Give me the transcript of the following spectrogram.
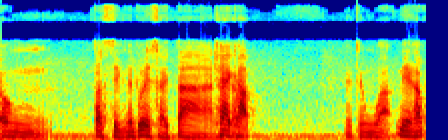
ต้องตัดสินกันด้วยสายตานะใช่ครับ ในจังหวะเนี่ยครับ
